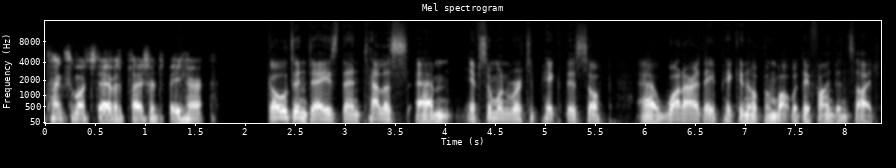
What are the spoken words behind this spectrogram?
thanks so much, David. Pleasure to be here. Golden Days, then tell us um, if someone were to pick this up, uh, what are they picking up and what would they find inside?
